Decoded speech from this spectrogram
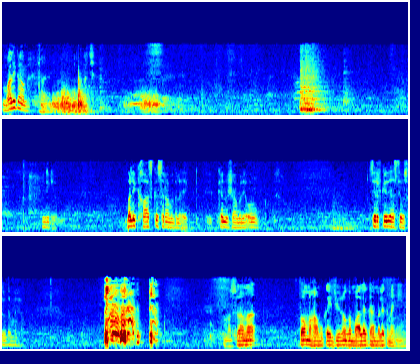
مالک عام ہے ہاں جی۔ اچھا۔ یعنی کہ ملک خاص کسرا مطلب ایک کینو شامل ہے اور صرف کسی ہستے ہو سکتا میرے مسئلہ نا تم ہم کئی چیزوں کا مالک ہیں ملک نہیں ہے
